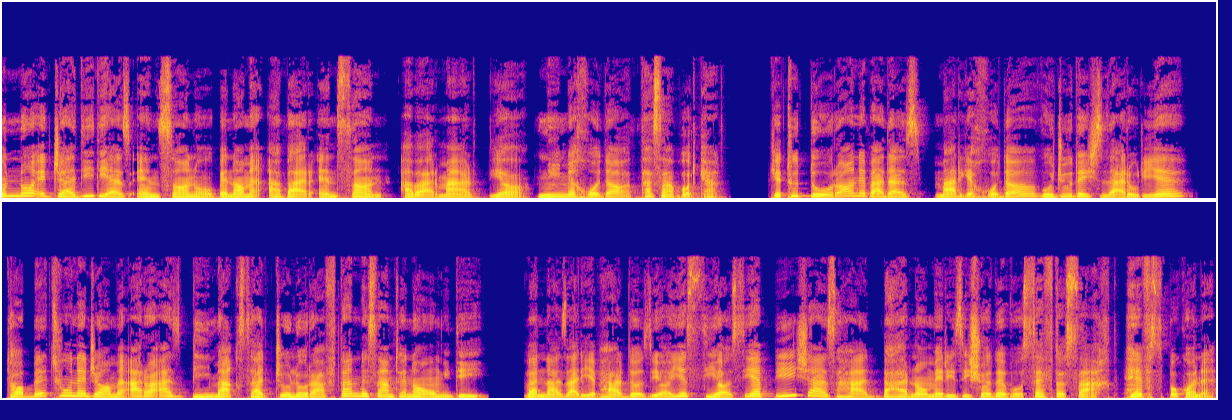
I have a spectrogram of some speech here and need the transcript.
اون نوع جدیدی از انسانو به نام ابر انسان، ابر مرد یا نیم خدا تصور کرد که تو دوران بعد از مرگ خدا وجودش ضروریه تا بتونه جامعه را از بیمقصد جلو رفتن به سمت ناامیدی و نظریه پردازی های سیاسی بیش از حد برنامه ریزی شده و سفت و سخت حفظ بکنه.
